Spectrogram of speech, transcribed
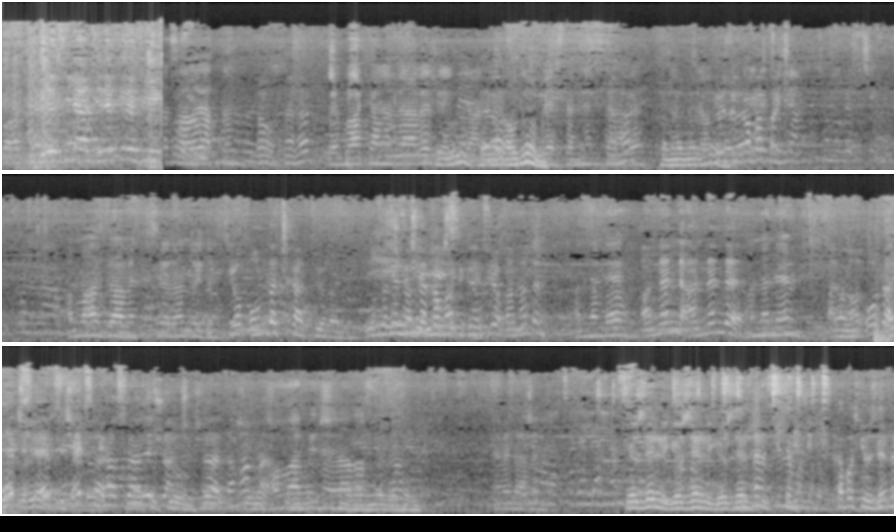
Grafiler, direkt grafiği. Sağda yattım. Tamam. Bu akşamla beraber yani. Aldın mı? Beslendim beraber. Gözünü. Ama az daha ben sıradan duydum. Yok onu da çıkartıyorlar. Onu da kapat. Sıkıntı yok anladın? Annem de, Annen de annen de. annem de. O da hepsi, hepsi, bir hastanede şu an çıktılar tamam mı? Allah olsun. Mehmet abi. Gözlerini, gözlerini, gözlerini. Kapat gözlerini.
